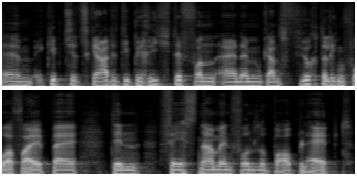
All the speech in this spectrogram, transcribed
ähm, gibt es jetzt gerade die Berichte von einem ganz fürchterlichen Vorfall bei den Festnahmen von Lobau bleibt.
